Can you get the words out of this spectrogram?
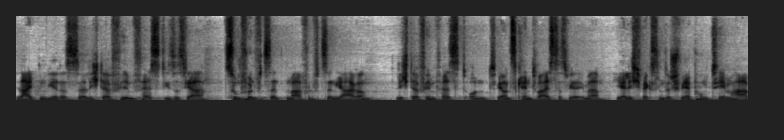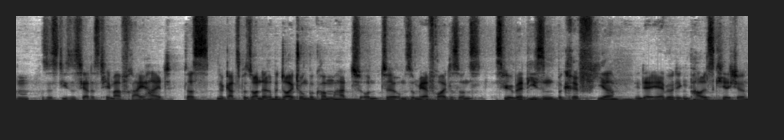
leiten wir das äh, Lichter Filmfest dieses Jahr zum 15. Mal, 15 Jahre Lichter Filmfest. Und wer uns kennt, weiß, dass wir immer jährlich wechselnde Schwerpunktthemen haben. Das ist dieses Jahr das Thema Freiheit, das eine ganz besondere Bedeutung bekommen hat. Und äh, umso mehr freut es uns, dass wir über diesen Begriff hier in der ehrwürdigen Paulskirche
